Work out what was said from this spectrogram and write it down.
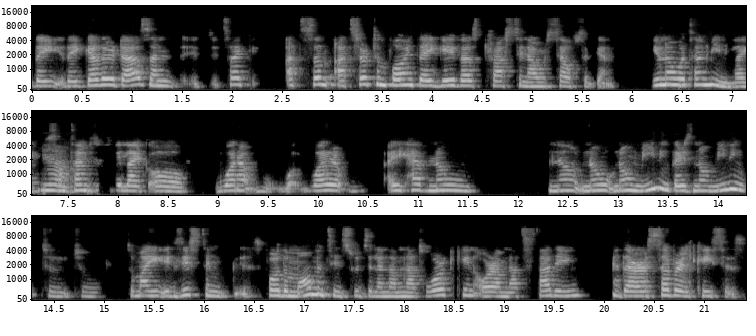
they they gathered us, and it, it's like at some at certain point they gave us trust in ourselves again. You know what I mean? Like yeah. sometimes you feel like oh what what, what I have no no no no meaning. There's no meaning to to so my existing for the moment in Switzerland, I'm not working or I'm not studying. There are several cases,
